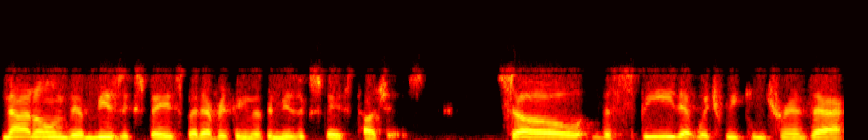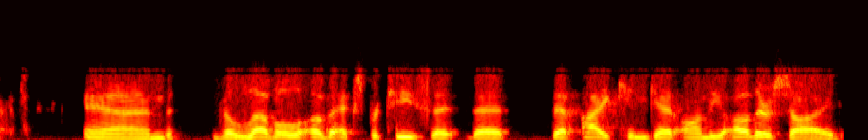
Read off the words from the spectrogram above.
not only the music space, but everything that the music space touches. So the speed at which we can transact and the level of expertise that that that I can get on the other side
